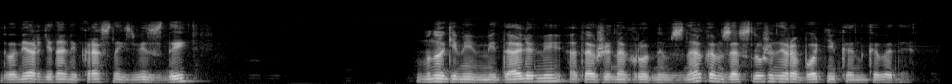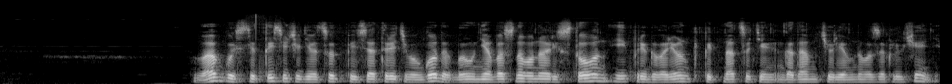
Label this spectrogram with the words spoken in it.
двумя орденами Красной Звезды, многими медалями, а также нагрудным знаком «Заслуженный работник НКВД». В августе 1953 года был необоснованно арестован и приговорен к 15 годам тюремного заключения.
